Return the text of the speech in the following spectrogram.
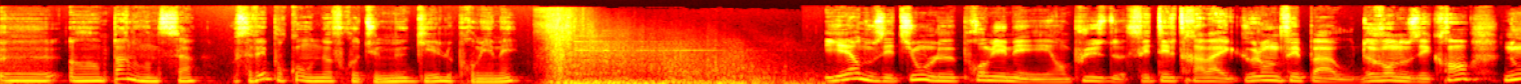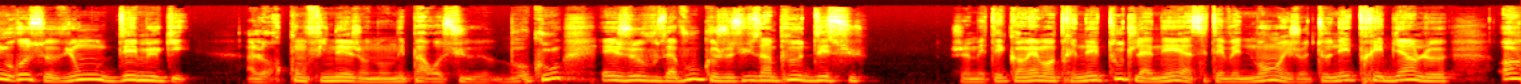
Euh, en parlant de ça, vous savez pourquoi on offre du muguet le 1er mai? Hier, nous étions le 1er mai et en plus de fêter le travail que l'on ne fait pas ou devant nos écrans, nous recevions des muguets. Alors confiné, je n'en ai pas reçu beaucoup et je vous avoue que je suis un peu déçu. Je m'étais quand même entraîné toute l'année à cet événement et je tenais très bien le Oh,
